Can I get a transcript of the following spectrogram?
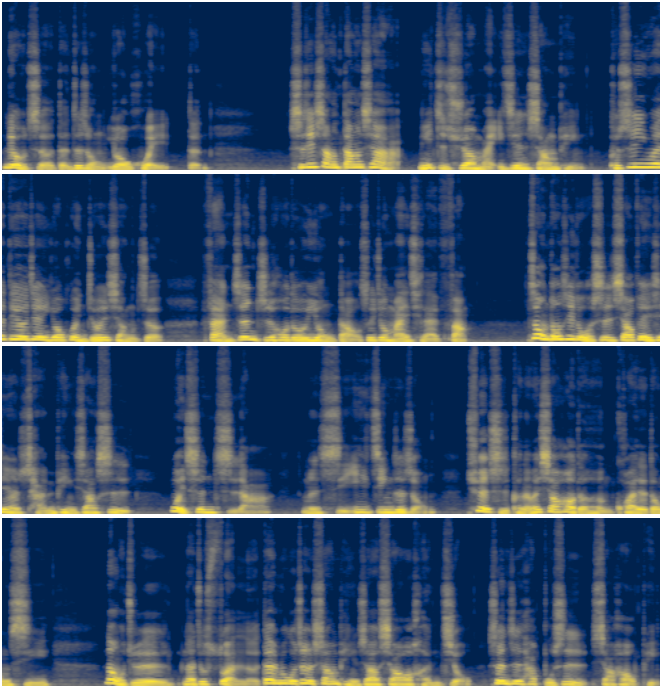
六折等这种优惠等。实际上当下你只需要买一件商品，可是因为第二件优惠，你就会想着反正之后都会用到，所以就买起来放。这种东西如果是消费性的产品，像是卫生纸啊、什么洗衣精这种，确实可能会消耗的很快的东西。那我觉得那就算了，但如果这个商品是要消耗很久，甚至它不是消耗品，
